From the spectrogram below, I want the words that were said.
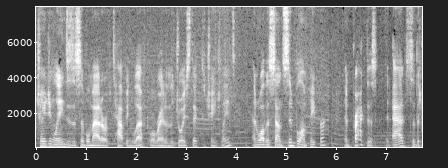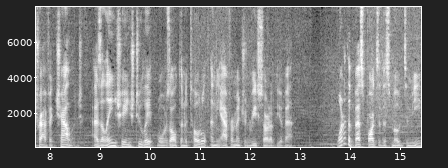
Changing lanes is a simple matter of tapping left or right on the joystick to change lanes, and while this sounds simple on paper, in practice it adds to the traffic challenge, as a lane change too late will result in a total and the aforementioned restart of the event. One of the best parts of this mode to me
